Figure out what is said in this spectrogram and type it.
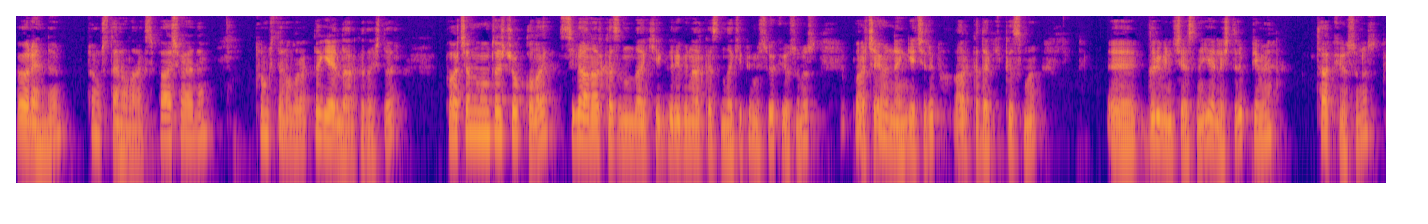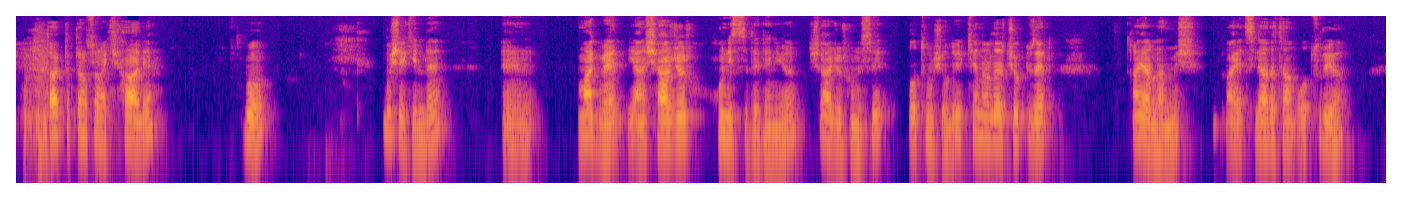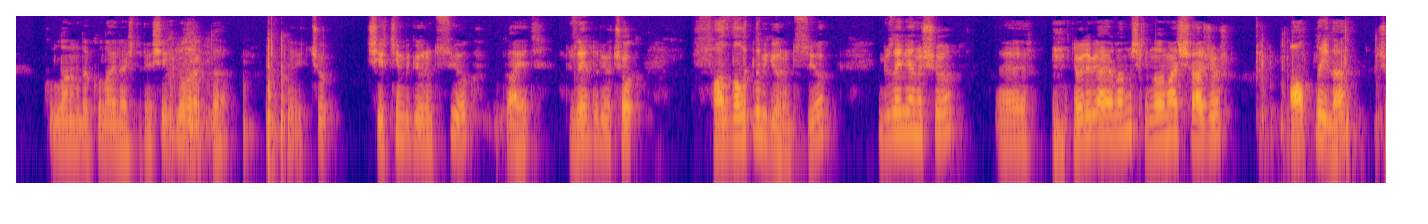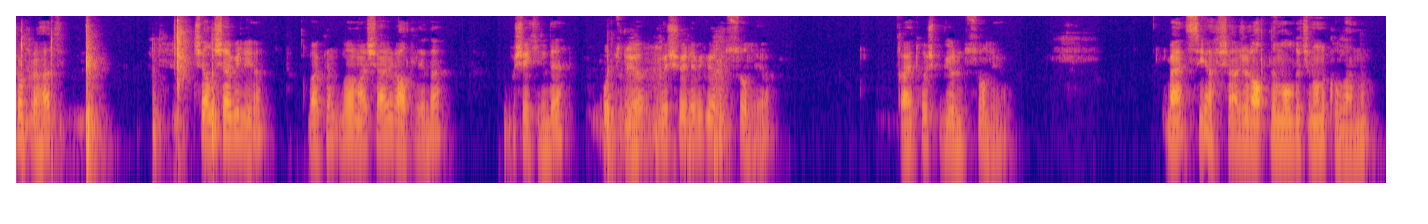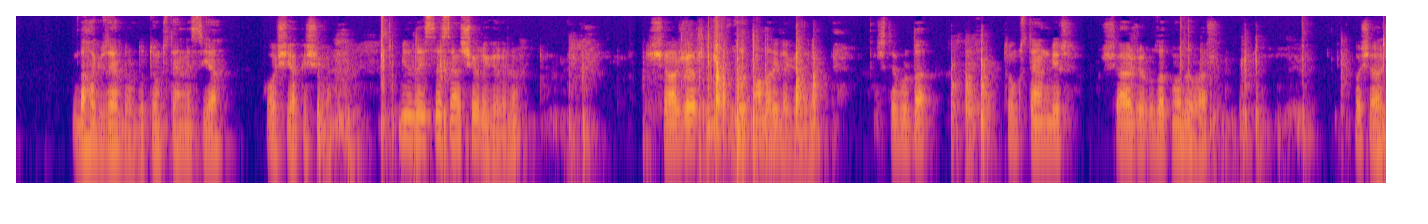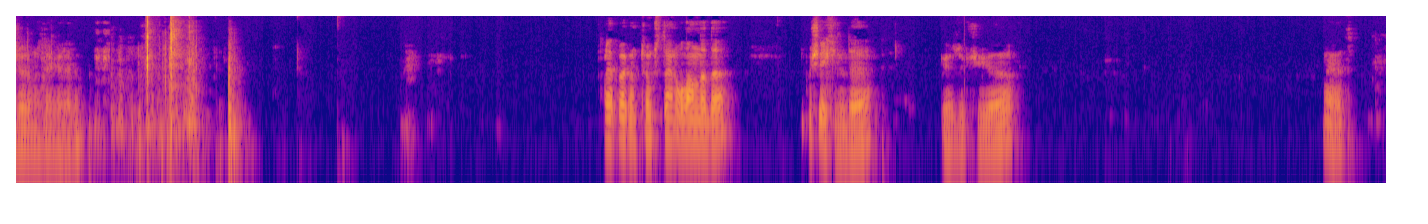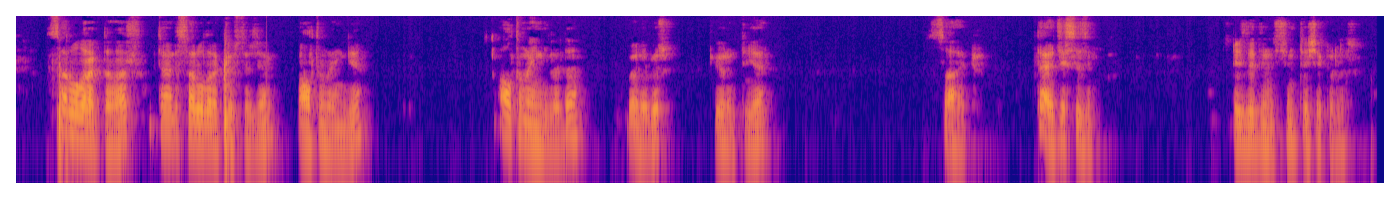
öğrendim. Tungsten olarak sipariş verdim. Tungsten olarak da geldi arkadaşlar. Parçanın montajı çok kolay. Silahın arkasındaki, gribin arkasındaki pimi söküyorsunuz. Parçayı önden geçirip arkadaki kısmı e, gribin içerisine yerleştirip pimi takıyorsunuz. Taktıktan sonraki hali bu. Bu şekilde e, Magwell yani şarjör hunisi de deniyor. Şarjör hunisi oturmuş oluyor. Kenarları çok güzel ayarlanmış. Gayet silahda tam oturuyor. Kullanımı da kolaylaştırıyor. Şekil olarak da e, çok çirkin bir görüntüsü yok. Gayet güzel duruyor. Çok fazlalıklı bir görüntüsü yok. Güzel yanı şu. e, öyle bir ayarlanmış ki normal şarjör altlıyla çok rahat çalışabiliyor. Bakın normal şarjör altlığıyla bu şekilde oturuyor ve şöyle bir görüntüsü oluyor. Gayet hoş bir görüntüsü oluyor. Ben siyah şarjör altlığım olduğu için onu kullandım. Daha güzel durdu. Tungstenle siyah hoş yakışıyor. Bir de isterseniz şöyle görelim. Şarjör uzatmalarıyla görelim. İşte burada tungsten bir şarjör uzatmalığı var. O şarjörümüzü de görelim. Evet bakın tungsten olanla da bu şekilde gözüküyor. Evet. Sarı olarak da var. Bir tane de sarı olarak göstereceğim. Altın rengi. Altın rengiyle de böyle bir görüntüye sahip. Tercih sizin. İzlediğiniz için teşekkürler.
